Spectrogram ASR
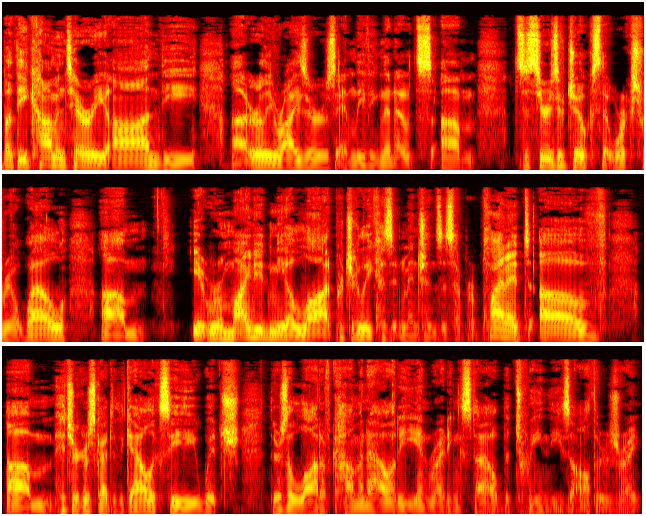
But the commentary on the uh, early risers and leaving the notes, um, it's a series of jokes that works real well. Um, it reminded me a lot, particularly because it mentions a separate planet of um, Hitchhiker's Guide to the Galaxy, which there's a lot of commonality in writing style between these authors, right?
